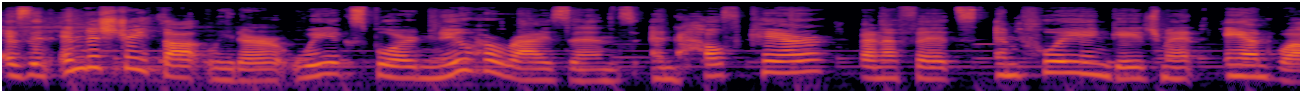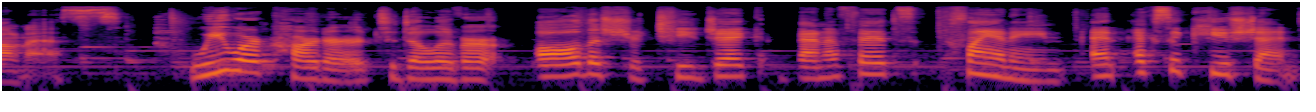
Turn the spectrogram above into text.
As an industry thought leader, we explore new horizons in healthcare, benefits, employee engagement, and wellness. We work harder to deliver all the strategic benefits, planning, and execution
